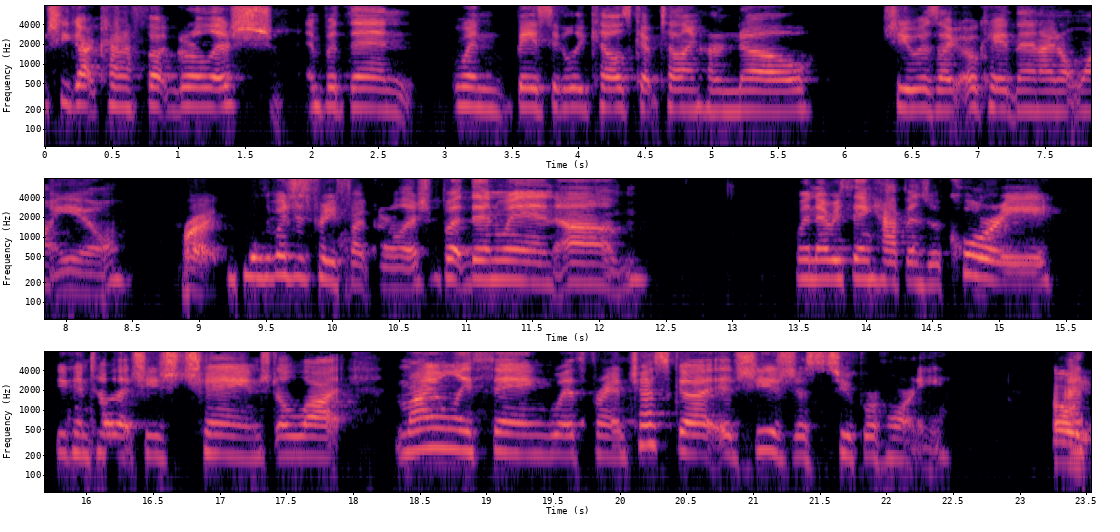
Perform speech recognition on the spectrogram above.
she got kind of fuck girlish, and but then when basically Kelz kept telling her no, she was like, okay, then I don't want you Right. which is pretty fuck girlish. But then when um when everything happens with Corey, you can tell that she's changed a lot. My only thing with Francesca is she is just super horny. Oh, yeah.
